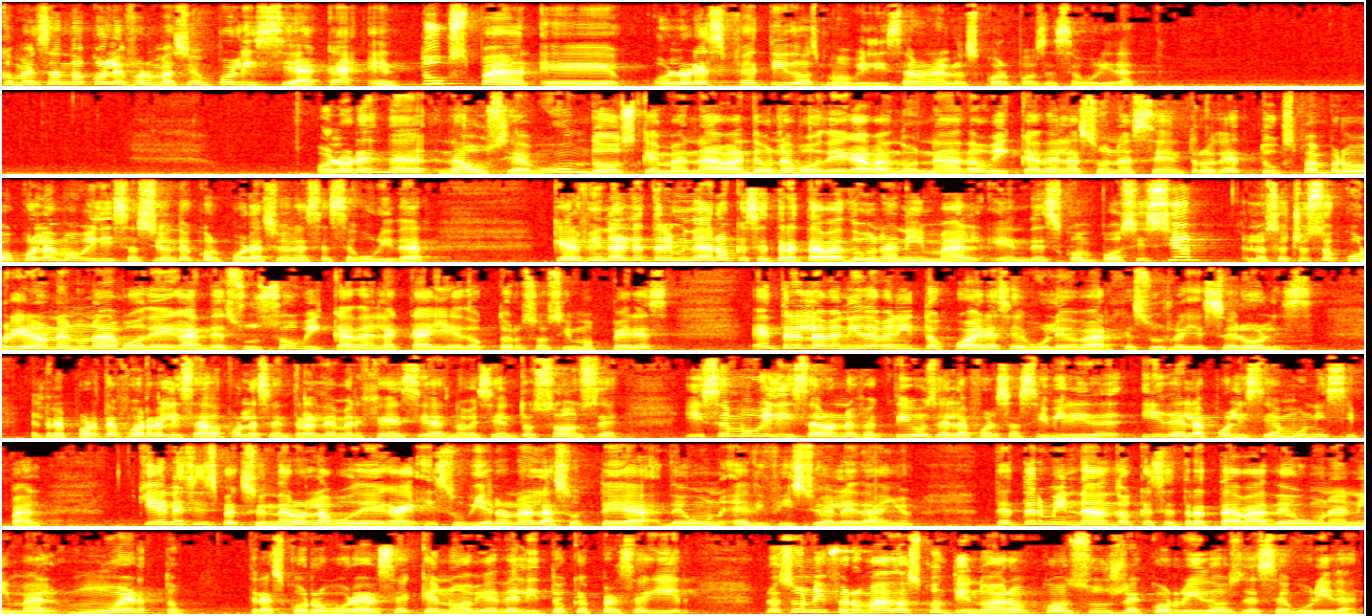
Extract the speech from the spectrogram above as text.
Comenzando con la información policíaca, en Tuxpan, eh, olores fétidos movilizaron a los cuerpos de seguridad. Olores nauseabundos que emanaban de una bodega abandonada ubicada en la zona centro de Tuxpan provocó la movilización de corporaciones de seguridad que al final determinaron que se trataba de un animal en descomposición. Los hechos ocurrieron en una bodega en desuso ubicada en la calle Doctor Sosimo Pérez, entre la avenida Benito Juárez y el Boulevard Jesús Reyes Heroles. El reporte fue realizado por la Central de Emergencias 911 y se movilizaron efectivos de la Fuerza Civil y de la Policía Municipal quienes inspeccionaron la bodega y subieron a la azotea de un edificio aledaño, determinando que se trataba de un animal muerto. Tras corroborarse que no había delito que perseguir, los uniformados continuaron con sus recorridos de seguridad.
